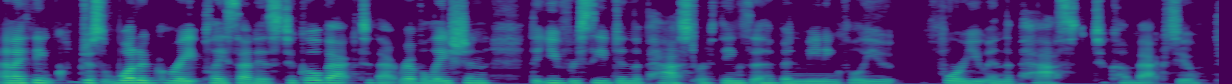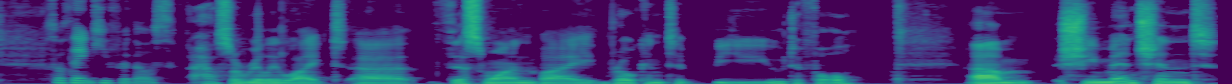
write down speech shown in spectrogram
And I think just what a great place that is to go back to that revelation that you've received in the past or things that have been meaningful you for you in the past to come back to. So thank you for those. I also really liked uh, this one by Broken to Beautiful. Um, she mentioned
